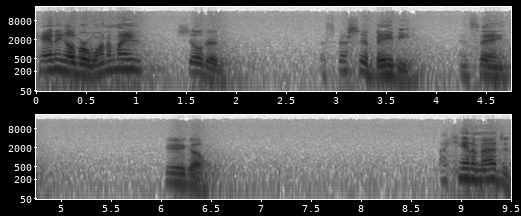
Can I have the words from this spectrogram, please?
handing over one of my children, especially a baby, and saying, Here you go. I can't imagine.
